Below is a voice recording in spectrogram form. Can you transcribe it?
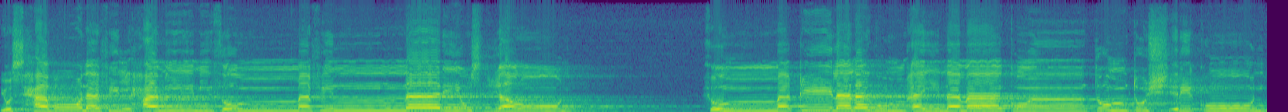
يسحبون في الحميم ثم في النار يسجرون. ثم قيل لهم أين ما كنتم تشركون؟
